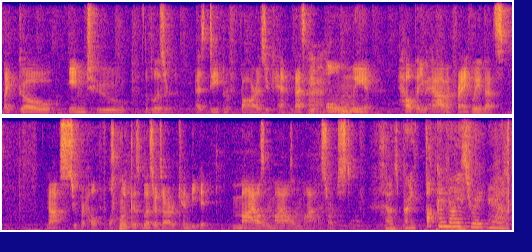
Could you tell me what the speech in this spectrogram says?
like go into the blizzard as deep and far as you can. That's the Alright. only help that you have, and frankly, that's not super helpful because blizzards are can be it, miles and miles and miles sort of stuff. Sounds pretty fucking nice right now.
